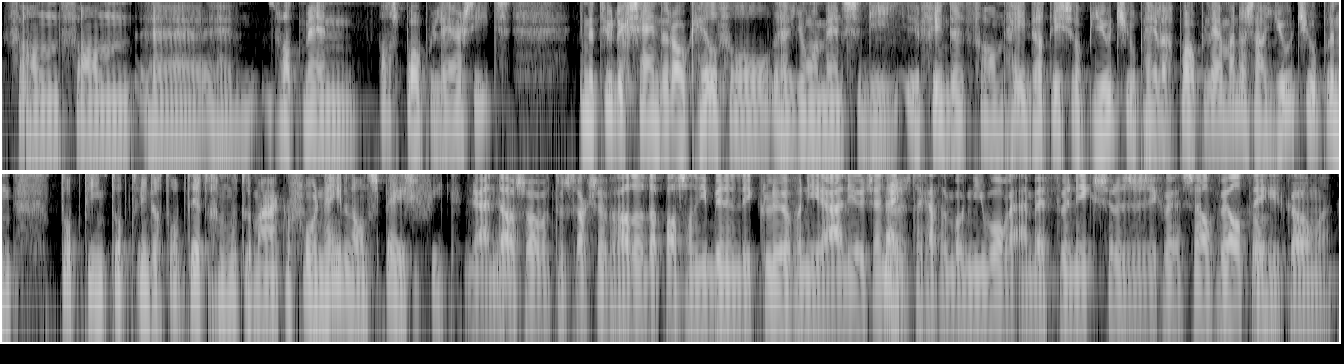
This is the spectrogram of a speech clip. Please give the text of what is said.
van, van eh, wat men als populair ziet. En natuurlijk zijn er ook heel veel eh, jonge mensen die vinden van... hey, dat is op YouTube heel erg populair. Maar dan zou YouTube een top 10, top 20, top 30 moeten maken voor Nederland specifiek. Ja, en dat is waar we het toen straks over hadden. Dat past dan niet binnen die kleur van die radiozender, Nee. dus dat gaat hem ook niet worden. En bij Funix zullen ze zichzelf wel tegenkomen.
